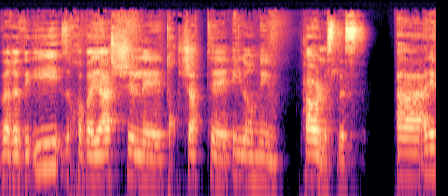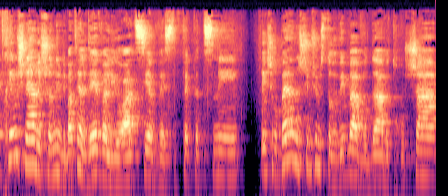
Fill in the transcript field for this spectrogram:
והרביעי זה חוויה של uh, תחושת uh, אין אונים, powerlessness. Uh, אני אתחיל עם שני הראשונים, דיברתי על דה-אבליואציה וספק עצמי. יש הרבה אנשים שמסתובבים בעבודה בתחושה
